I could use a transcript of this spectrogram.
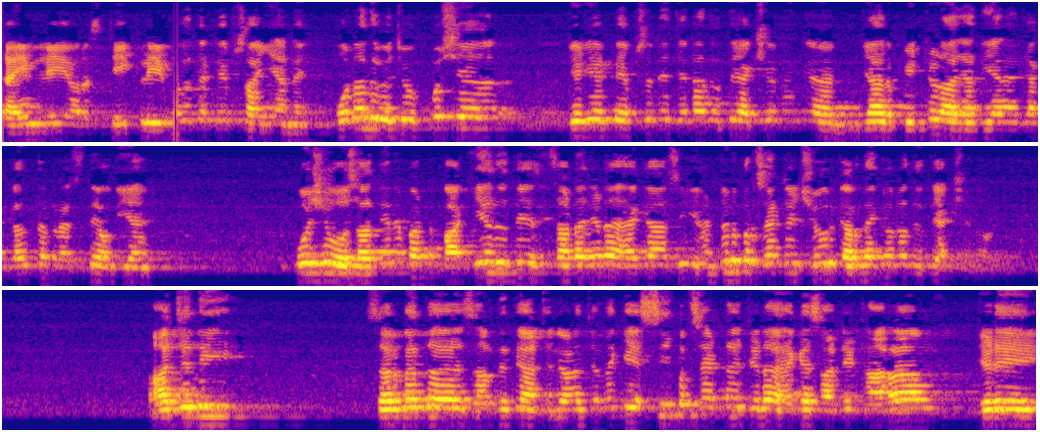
ਟਾਈਮਲੀ ਔਰ ਸਟੀਕਲੀ ਉਹਦੇ ਤੇ ਟਿਪਸ ਆਈਆਂ ਨੇ, ਉਹਨਾਂ ਦੇ ਵਿੱਚੋਂ ਕੁਝ ਜਿਹੜੀਆਂ ਟਿਪਸ ਨੇ ਜਿਨ੍ਹਾਂ ਦੇ ਉੱਤੇ ਐਕਸ਼ਨ ਜਾਂ ਰਿਪੀਟਡ ਆ ਜਾਂਦੀਆਂ ਨੇ, ਜਾਂ ਗਲਤ ਐਡਰੈਸ ਤੇ ਆਉਂਦੀਆਂ ਕੁਝ ਹੋ ਸਕਦੇ ਨੇ ਬਟ ਬਾਕੀਆਂ ਦੇ ਉੱਤੇ ਅਸੀਂ ਸਾਡਾ ਜਿਹੜਾ ਹੈਗਾ, ਅਸੀਂ 100% ਇਨਸ਼ੋਰ ਕਰਦੇ ਹਾਂ ਕਿ ਉਹਨਾਂ ਦੇ ਉੱਤੇ ਐਕਸ਼ਨ ਹੋਵੇ ਅੱਜ ਦੀ ਸਰ, ਮੈਂ ਤਾਂ ਸਰ ਦੇ ਧਿਆਨ ਚ ਲਿਆਉਣਾ ਚਾਹੁੰਦਾ ਕਿ 80% ਜਿਹੜਾ ਹੈਗਾ ਸਾਡੇ 18 ਜਿਹੜੇ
